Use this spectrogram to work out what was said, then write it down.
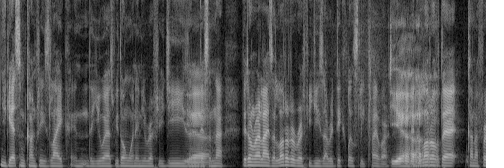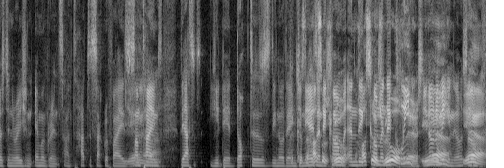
You get some countries like in the U.S. We don't want any refugees and this and that. They don't realize a lot of the refugees are ridiculously clever. yeah, and a lot of the kind of first generation immigrants had had to sacrifice. Yeah. Sometimes they have to, you, they're doctors, you know, they're Because the engineers, and they come real. and The they come and they're cleaners. You know what I mean? You know, So yeah.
